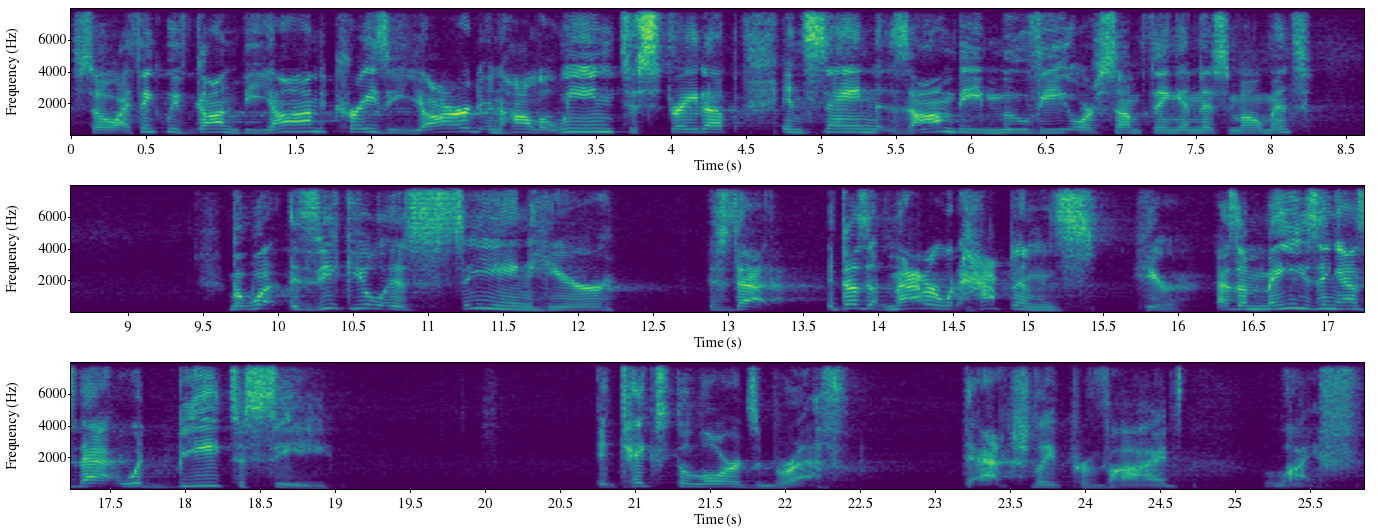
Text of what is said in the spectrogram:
So I think we've gone beyond crazy yard and Halloween to straight up insane zombie movie or something in this moment. But what Ezekiel is seeing here is that it doesn't matter what happens here. As amazing as that would be to see, it takes the Lord's breath to actually provide life.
